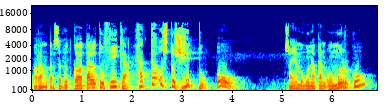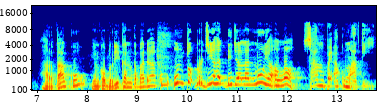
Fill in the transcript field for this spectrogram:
orang tersebut, Qatal tufika hatta ustushhidtu. Oh, saya menggunakan umurku hartaku yang kau berikan kepadaku untuk berjihad di jalanmu ya Allah sampai aku mati.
